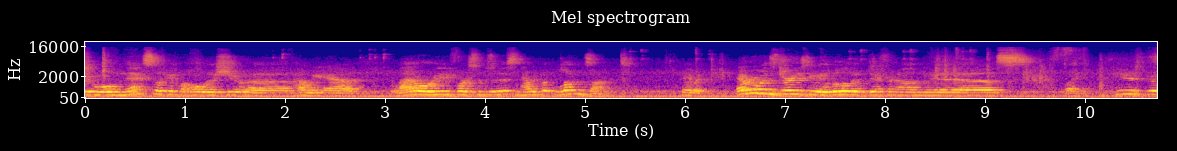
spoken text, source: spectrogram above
we will next look at the whole issue of how we add lateral reinforcement to this and how we put loads on it. Okay, but everyone's journey is going to be a little bit different on this. Like, Peter's, your,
